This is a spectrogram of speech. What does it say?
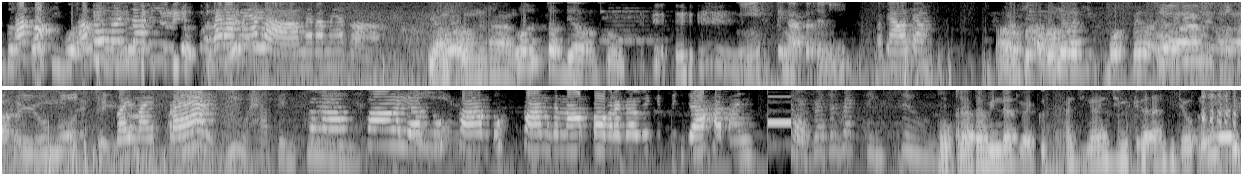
Udah kasih buat aku cari merah-merah merah-merah. Yang oh, tolong yang. Loncat dia langsung. Missing atasnya nih. Oke, oke. Apa sih? Apa sih lagi bot berak. By my friend. You have been slain. Kenapa ya Tuhan, Tuhan kenapa mereka begitu jahat anjing? Resurrecting soon. Oh, ternyata Winda juga ikut anjing-anjing sekarang Jo. Iya, di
